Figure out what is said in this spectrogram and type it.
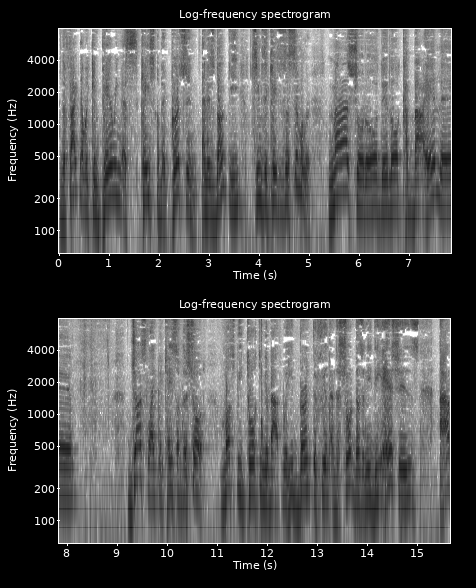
The fact that we're comparing a case of a person and his donkey seems the cases are similar. Ma shoro de lo kaba'ele. Just like the case of the shor. Must be talking about where he burnt the field and the short doesn't need the ashes. So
